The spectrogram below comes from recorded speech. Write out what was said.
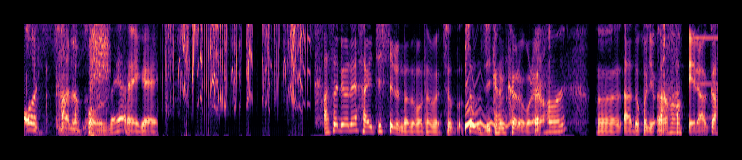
おっさんのポンザやないかい。アサリをね配置してるんだと思う多分。ちょっとちょっと時間かかるこれ。なるほどね。うん。あどこに？あエラーか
